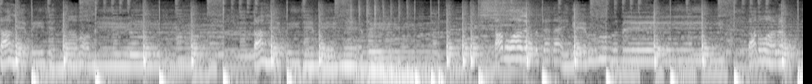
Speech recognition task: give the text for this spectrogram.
တားလဲပေးချင်တာပေါ့မေတားလဲပေးခြင်းမေနဲ့အဖေတာဘဝကမတန်နိုင်ခဲ့ဘူးအမေတာဘဝကမပြေ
